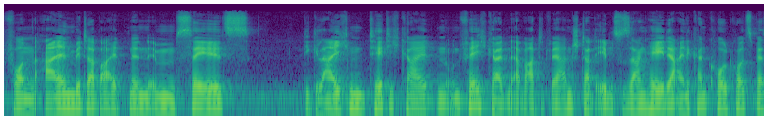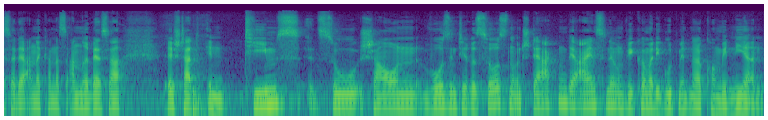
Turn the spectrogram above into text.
von allen Mitarbeitenden im Sales die gleichen Tätigkeiten und Fähigkeiten erwartet werden, statt eben zu sagen, hey, der eine kann Cold Calls besser, der andere kann das andere besser, äh, statt in Teams zu schauen, wo sind die Ressourcen und Stärken der Einzelnen und wie können wir die gut miteinander kombinieren.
